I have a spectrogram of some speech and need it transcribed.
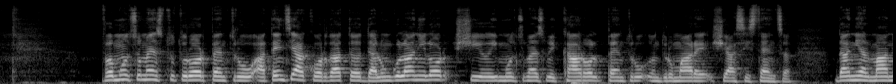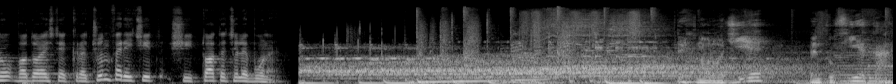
Vă mulțumesc tuturor pentru atenția acordată de-a lungul anilor și îi mulțumesc lui Carol pentru îndrumare și asistență. Daniel Manu vă dorește Crăciun fericit și toate cele bune! Tehnologie pentru fiecare!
